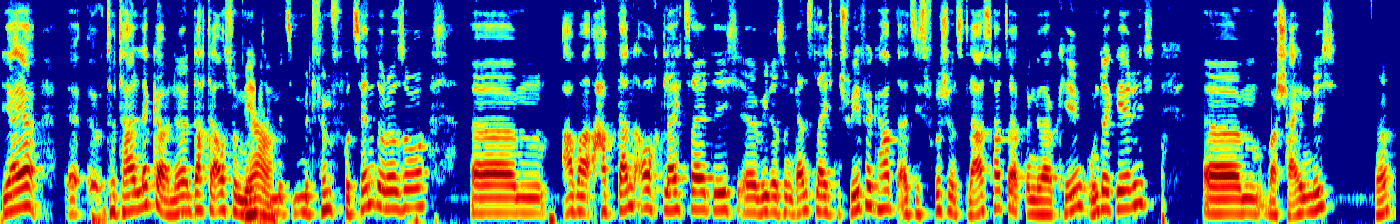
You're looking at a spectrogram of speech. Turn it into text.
Ja, ja, äh, total lecker. Ne? Dachte auch so mit, ja. mit, mit 5% oder so. Ähm, aber habe dann auch gleichzeitig äh, wieder so einen ganz leichten Schwefel gehabt, als ich es frisch ins Glas hatte. Habe dann gesagt, okay, untergärig. Ähm, wahrscheinlich. Ne?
